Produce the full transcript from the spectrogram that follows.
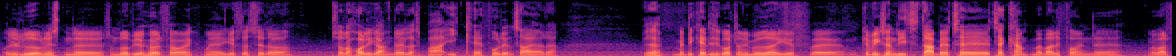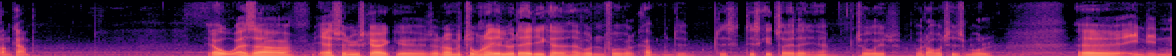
Og det lyder jo næsten øh, som noget, vi har hørt før, ikke? Med AGF, der sætter, sætter hold i gang, der ellers bare ikke kan få den sejr der. Ja, Men det kan de så godt, når de møder AGF. Kan vi ikke sådan lige starte med at tage, tage kampen? Hvad var det for en, øh, hvad var det for en kamp? jo, altså, ja, Sønderjysk jo ikke, øh, det var noget med 211 dage, de ikke havde, havde vundet en fodboldkamp, men det, det, det skete så i dag, ja. 2-1 på et overtidsmål. Øh, egentlig en,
